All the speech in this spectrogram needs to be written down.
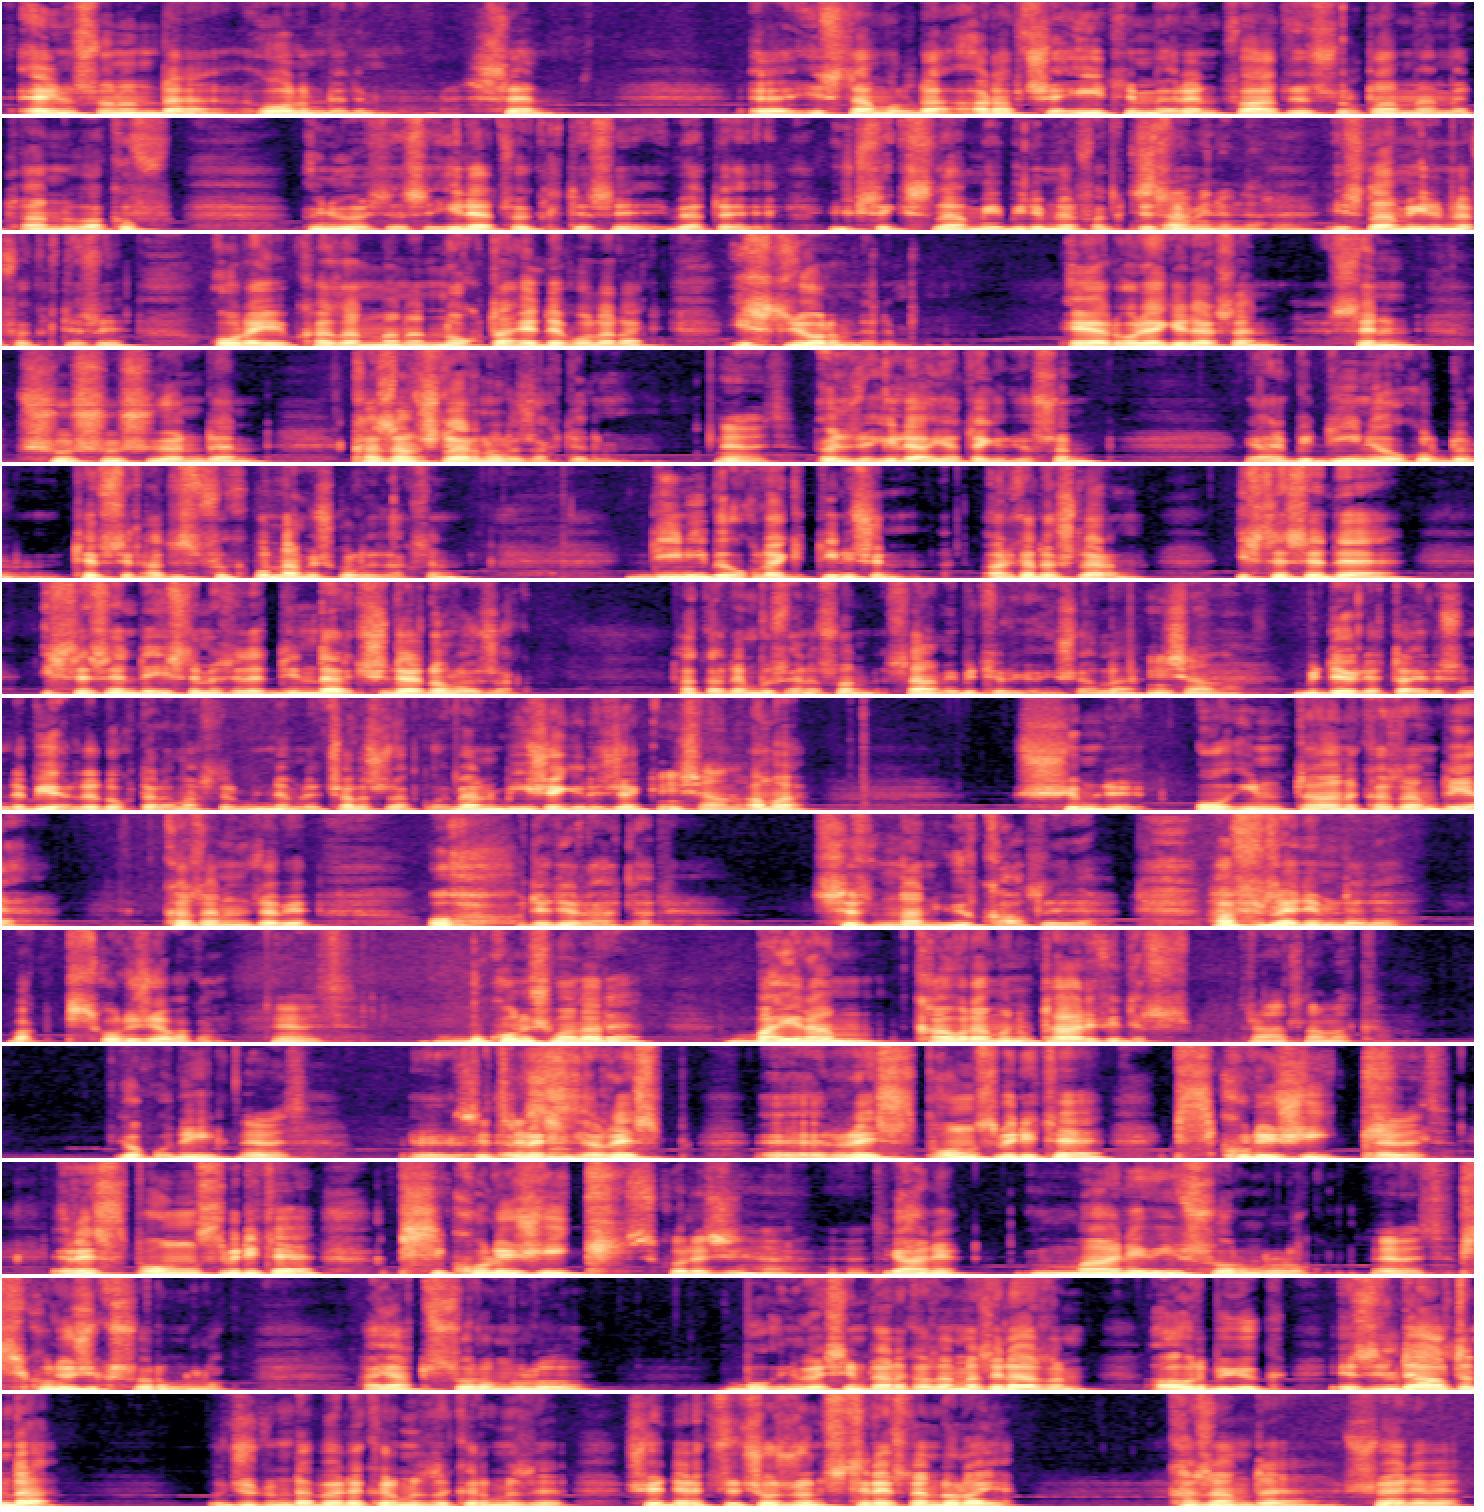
En sonunda oğlum dedim sen e, İstanbul'da Arapça eğitim veren Fatih Sultan Mehmet Han Vakıf Üniversitesi, İlahiyat Fakültesi ve da Yüksek İslami Bilimler Fakültesi İslami İlimler, evet. İslami İlimler Fakültesi orayı kazanmanı nokta hedef olarak istiyorum dedim. Eğer oraya gidersen senin şu şu şu yönden kazançların olacak dedim. Evet. Önce ilahiyata gidiyorsun. Yani bir dini okuldur. Tefsir, hadis, fıkh bununla meşgul olacaksın. Dini bir okula gittiğin için arkadaşların istese de istesen de istemese de dindar kişilerden olacak. Hakikaten bu sene son Sami bitiriyor inşallah. İnşallah. Bir devlet dairesinde bir yerde doktora master bilmem ne çalışacak. Yani bir işe girecek. İnşallah. Ama şimdi o imtihanı kazandı ya kazanınca bir oh dedi rahatladı. Sırtından yük kalktı dedi. Hafifledim dedi. Bak psikolojiye bakın. Evet. Bu konuşmaları bayram kavramının tarifidir. Rahatlamak. Yok o değil. Evet. Ee, res, gibi. resp, e, responsibilite psikolojik. Evet. Responsibilite psikolojik. Psikoloji. Ha, evet. Yani manevi sorumluluk, Evet. psikolojik sorumluluk, hayat sorumluluğu. Bu üniversite imtihanı kazanması lazım. Ağır büyük, ezildi altında. Vücudunda böyle kırmızı kırmızı şeyler şu çocuğun stresten dolayı. Kazandı şöyle bir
